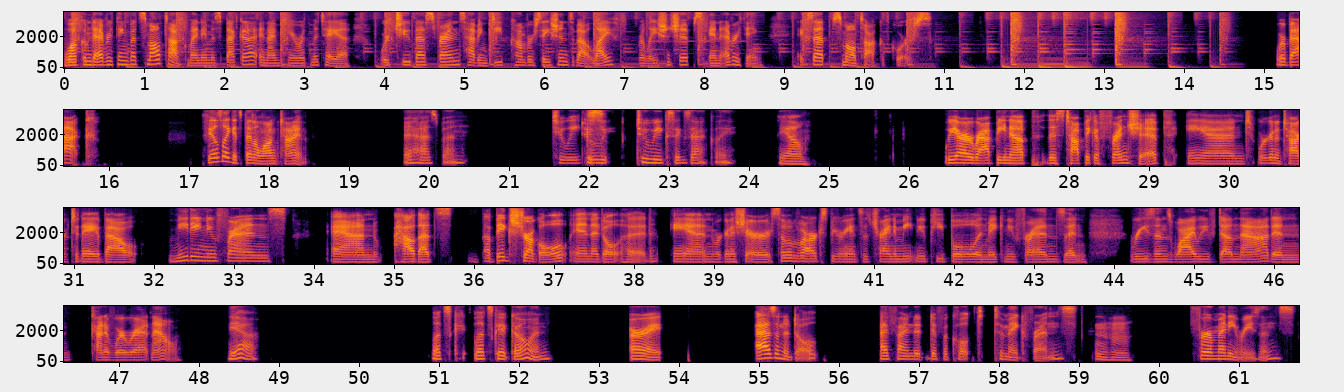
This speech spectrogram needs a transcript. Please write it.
Welcome to Everything But Small Talk. My name is Becca and I'm here with Mattea. We're two best friends having deep conversations about life, relationships, and everything, except small talk, of course. We're back. Feels like it's been a long time. It has been Two weeks. two two weeks exactly. Yeah. We are wrapping up this topic of friendship, and we're going to talk today about meeting new friends and how that's a big struggle in adulthood. And we're going to share some of our experiences trying to meet new people and make new friends and reasons why we've done that and kind of where we're at now. Yeah. Let's let's get going. All right. As an adult, I find it difficult to make friends Mm-hmm. for many reasons.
